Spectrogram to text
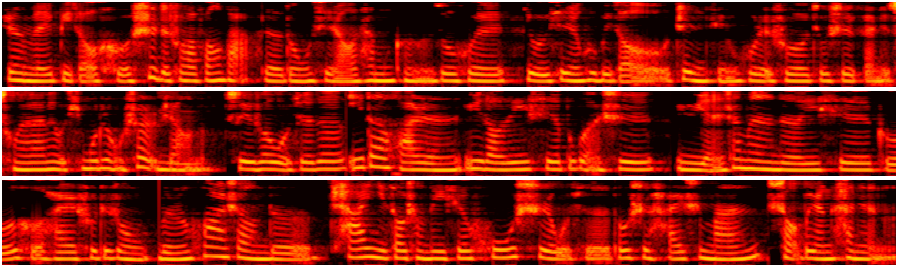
认为比较合适的说话方法的东西，然后他们可能就会有一些人会比较震惊，或者说就是感觉从来没有听过这种事儿这样的。所以说，我觉得。一代华人遇到的一些，不管是语言上面的一些隔阂，还是说这种文化上的差异造成的一些忽视，我觉得都是还是蛮少被人看见的。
